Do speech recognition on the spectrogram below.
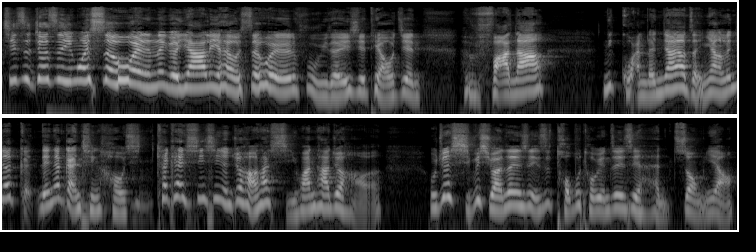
其实就是因为社会的那个压力，还有社会人赋予的一些条件很烦啊！你管人家要怎样，人家人家感情好，开开心心的就好，他喜欢他就好了。我觉得喜不喜欢这件事情是投不投缘这件事情很重要。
